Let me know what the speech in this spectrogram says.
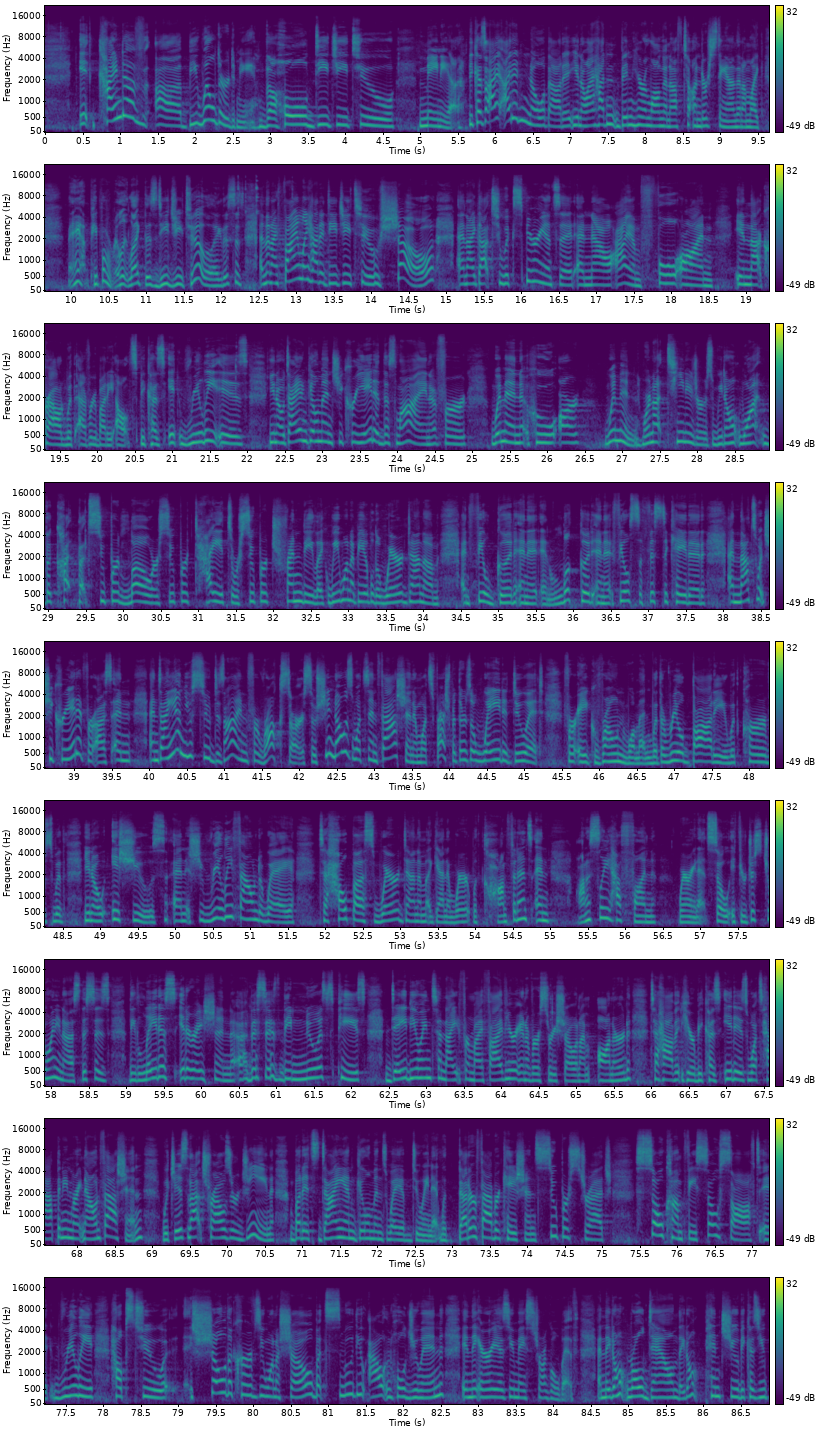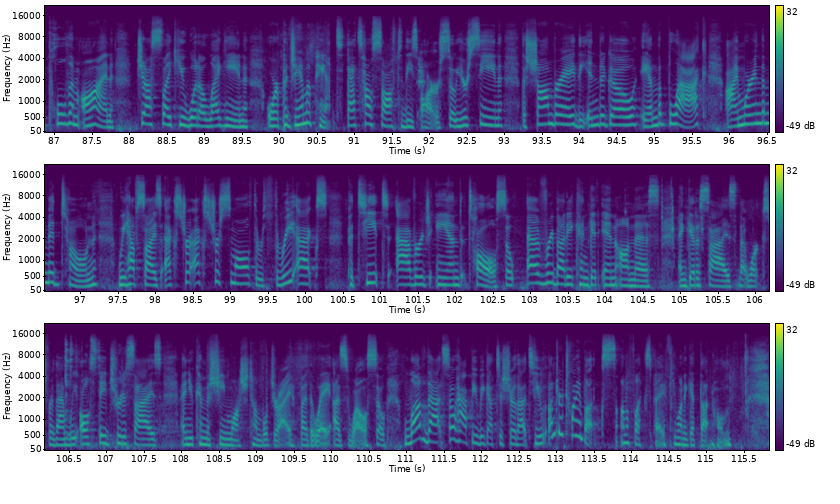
it kind of uh, bewildered me, the whole DG2 mania, because I, I didn't know about it. You know, I hadn't been here long enough to understand, and I'm like, man, people really like this DG2. Like, this is, and then I finally had a DG2 show, and I got to experience it, and now I am full on in that crowd with everybody else, because it really is, you know, Diane Gilman, she created this line for for women who are women. We're not teenagers. We don't want the cut that's super low or super tight or super trendy. Like we want to be able to wear denim and feel good in it and look good in it, feel sophisticated. And that's what she created for us. And, and Diane used to design for rock stars. So she knows what's in fashion and what's fresh, but there's a way to do it for a grown woman with a real body, with curves, with, you know, issues. And she really found a way to help us wear denim again and wear it with confidence and honestly have fun wearing it. So if you're just joining us, this is the latest iteration. Uh, this is the newest piece debuting tonight for my five-year anniversary show, and I'm honored to have it here because it is what's happening right now in fashion, which is that trouser jean, but it's Diane Gilman's way of doing it with better fabrication, super stretch, so comfy, so soft. It really helps to show the curves you want to show, but smooth you out and hold you in in the areas you may struggle with. And they don't roll down, they don't pinch you because you pull them on just like you would a legging or a pajama pants. That's how soft these are. So you're seeing the chambray, the indigo, and the black. I'm wearing the mid-tone. We have size extra, extra small through 3X, petite, average, and tall. So everybody can get in on this and get a size that works for them. We all stayed true to size, and you can machine wash, tumble dry, by the way, as well. So love that. So happy we got to show that to you. Under 20 bucks on a flex pay if you want to get that home.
